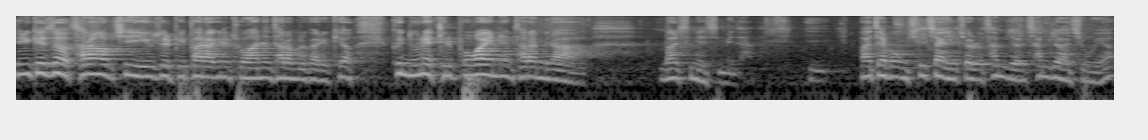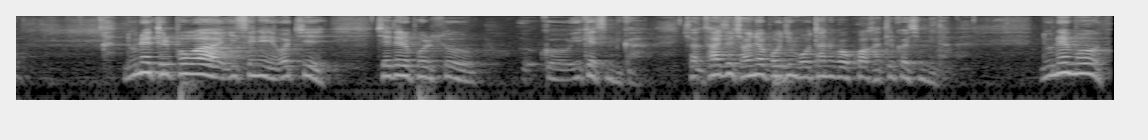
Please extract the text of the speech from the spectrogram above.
주님께서 사랑 없이 이웃을 비판하기를 좋아하는 사람을 가리켜 그 눈에 들보가 있는 사람이라 말씀했습니다. 마태복음 7장 1절로 3절 참조하시고요. 눈에 들보가 있으니 어찌 제대로 볼수 그, 있겠습니까? 사실 전혀 보지 못하는 것과 같을 것입니다. 눈에 뭐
